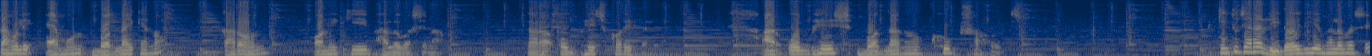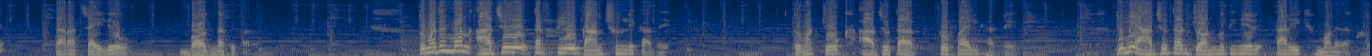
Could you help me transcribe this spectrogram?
তাহলে এমন বদলায় কেন? কারণ অনেকেই ভালোবাসে না। তারা অভ্যেস করে ফেলে। আর অভ্যেস বদলানো খুব সহজ। কিন্তু যারা হৃদয় দিয়ে ভালোবাসে, তারা চাইলেও বদলাতে পারে। তোমাদের মন আজও তার প্রিয় গান শুনলে কাঁদে। তোমার চোখ আজও তার প্রোফাইল ঘাটে। তুমি আজও তার জন্মদিনের তারিখ মনে রাখো।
